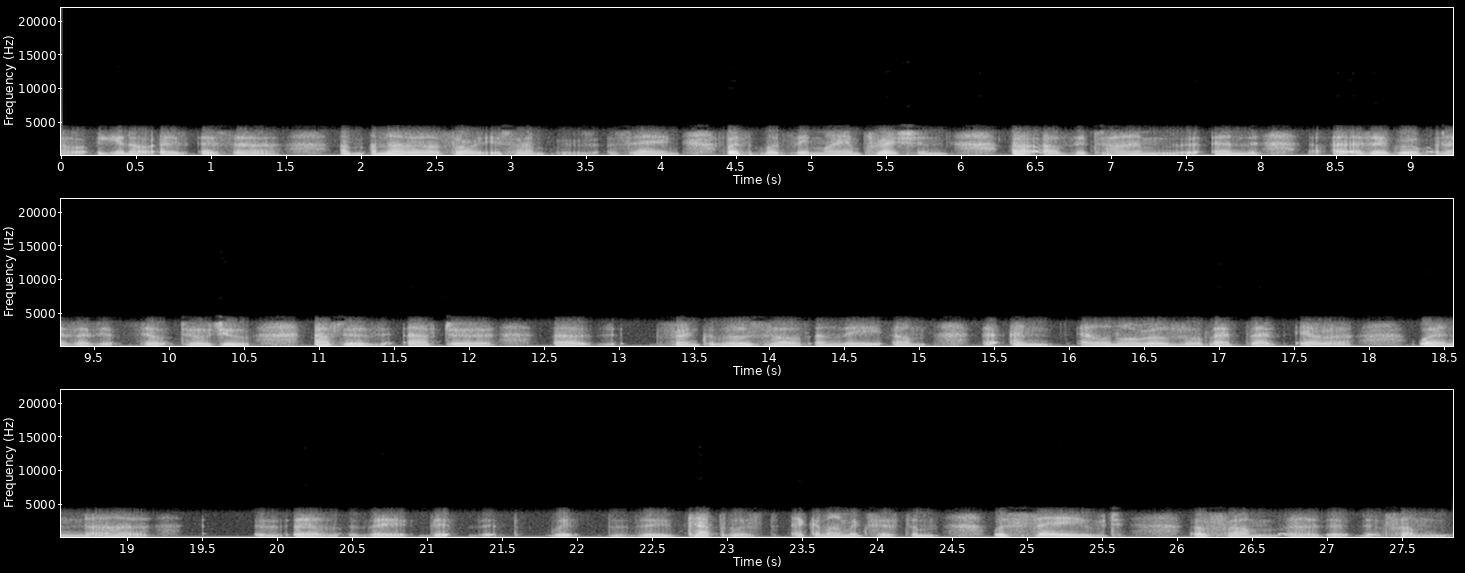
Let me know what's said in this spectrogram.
uh, you know, as, as uh, I'm, I'm not an authority, is what I'm saying, but but the, my impression uh, of the time, and uh, as I grew up, and as I just to- told you, after after uh, Franklin Roosevelt and the um, and Eleanor Roosevelt, that that era when. Uh, the, the, the, the capitalist economic system was saved uh, from uh, from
